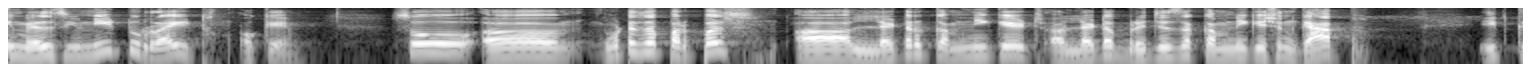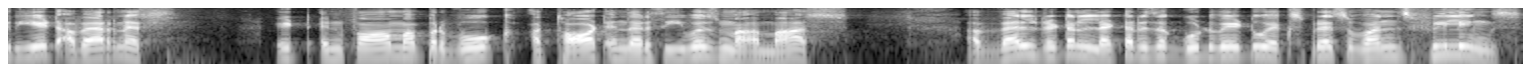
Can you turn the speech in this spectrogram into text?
emails you need to write okay so, uh, what is the purpose? Uh, letter communicates, a letter bridges a communication gap. It create awareness. It inform or provoke a thought in the receiver's ma mass. A well-written letter is a good way to express one's feelings.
